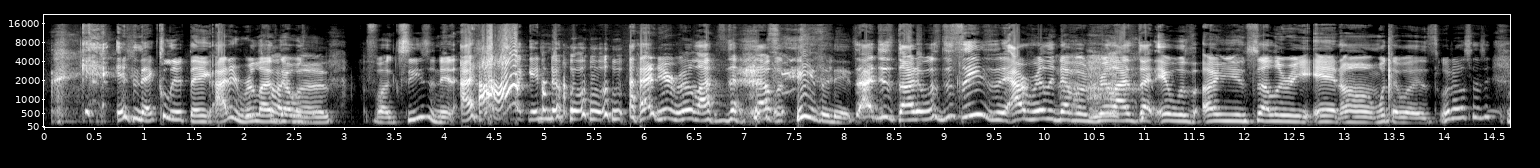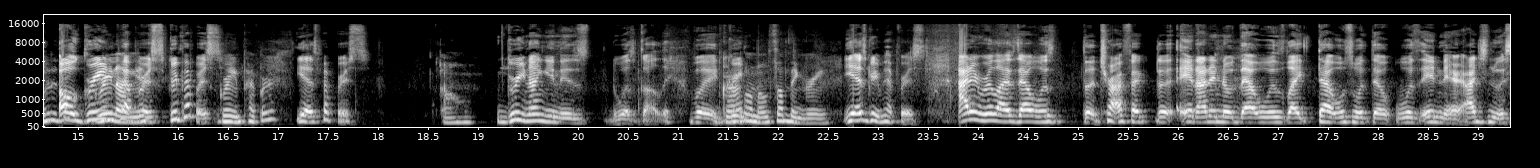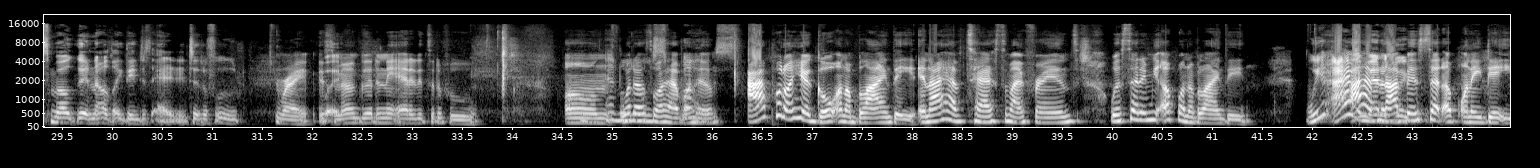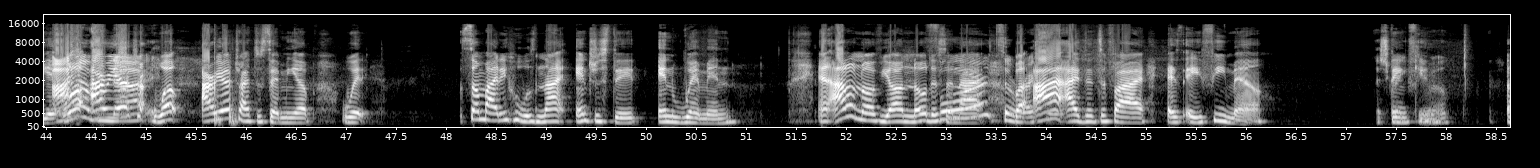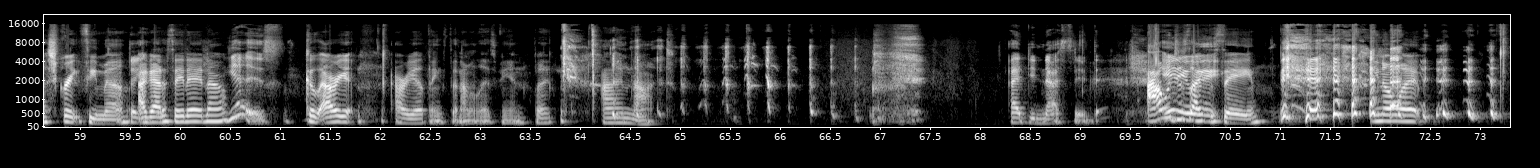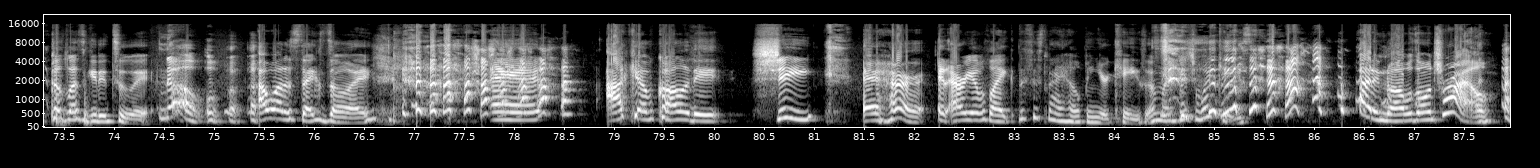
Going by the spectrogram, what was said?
in that clear thing. I didn't realize that was, fuck seasoning. I didn't fucking know. I didn't realize that that was. seasoning. I just thought it was the seasoning. I really never realized that it was onion, celery, and um, what that was. What else is it? Oh, green, Green peppers. onions? Green peppers. Green peppers. Yes, peppers. Oh, Green onion is what's called it, but girl, I green. don't know something green. Yes, green peppers. I didn't realize that was the trifecta, and I didn't know that was like that was what that was in there. I just knew it smelled good, and I was like, they just added it to the food. Right. It But- smelled good and they added it to the food. Um, what else do I have on here? I put on here go on a blind date, and I have tasked my friends with setting me up on a blind date. We I I haven't have not been set up on a date yet. I well, Iriel, not- tri- well, Iriel tried to set me up with somebody who was not interested in women. And I don't know if y'all know this or not, but record. I identify as a female, a Thank you. A straight female. I gotta say that now. Yes. Because Iriel, Iriel thinks that I'm a lesbian, but I'm not. I did not say that. I would just like to say, you know what? Because let's get into it. No. I want a sex toy. and I kept calling it she and her. And Iriel was like, this is not helping your case. I'm like, bitch, what case? I didn't know I was on trial.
